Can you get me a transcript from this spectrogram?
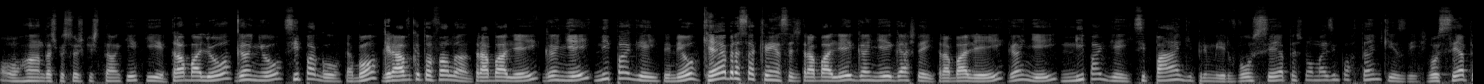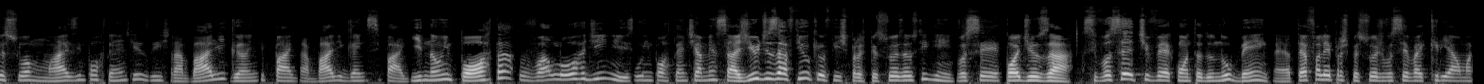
honrando as pessoas que estão aqui, que trabalhou, ganhou, se pagou, tá bom? Grava o que eu tô falando. Trabalhei, ganhei, me paguei, entendeu? Quebra essa crença de trabalhei, ganhei, gastei. Trabalhei, ganhei, me paguei. Se pague primeiro. Você é a pessoa mais importante que existe. Você é a pessoa mais importante que existe. Trabalhe, ganhe, se pague. Trabalhe, ganhe, se pague. E não importa o valor de início. O importante é a mensagem. E o desafio que eu fiz para as pessoas é o seguinte: você pode usar, se você tiver conta do Nubank, é, até falei para as pessoas, você vai criar uma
